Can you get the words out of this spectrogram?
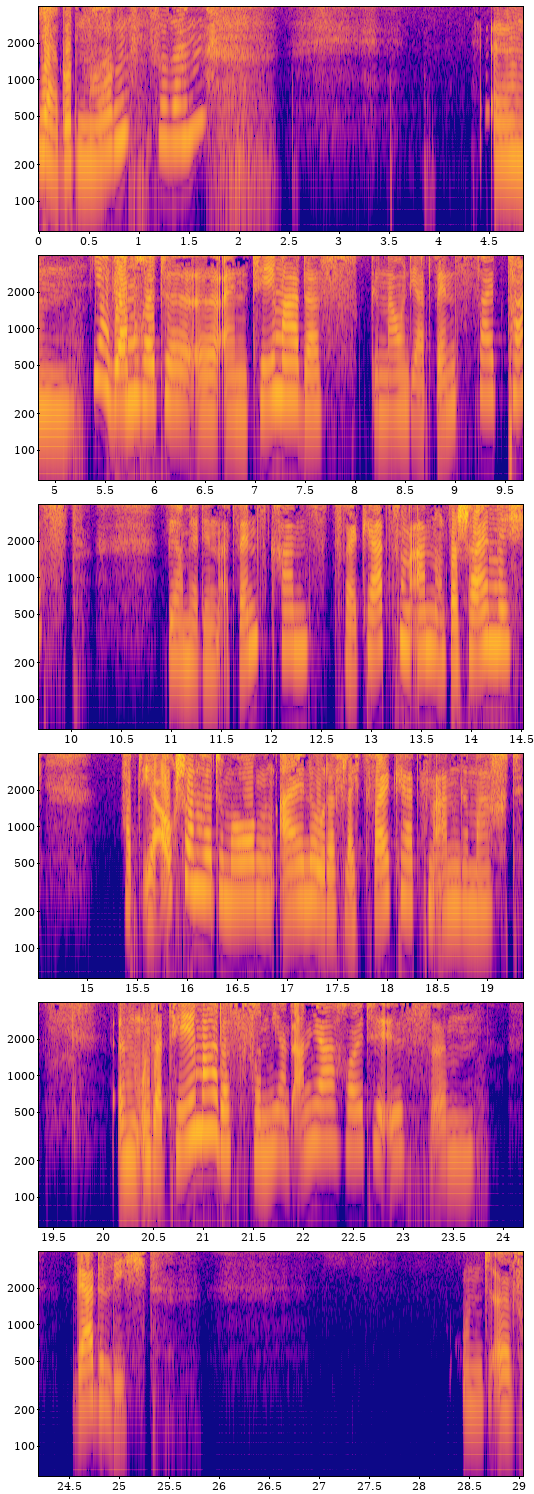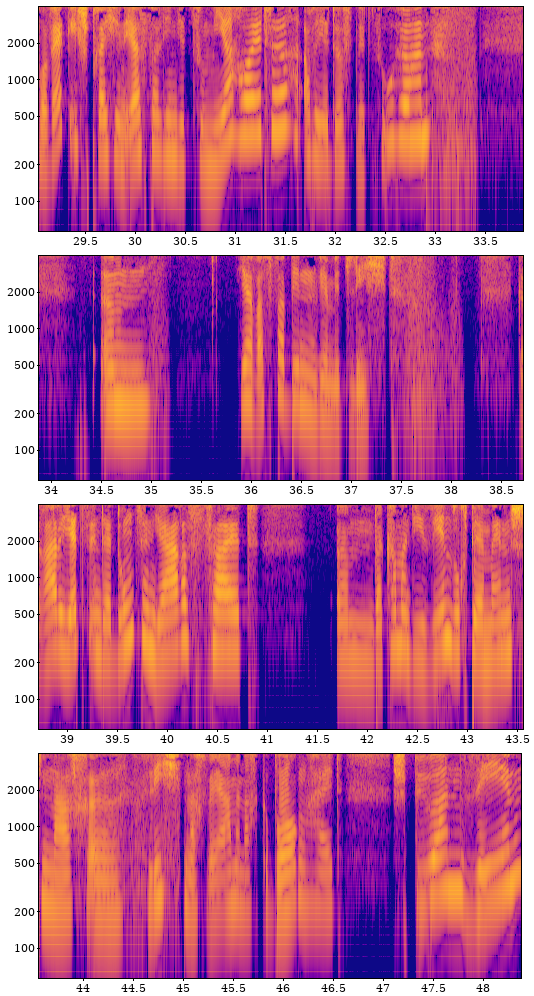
Ja, guten Morgen zusammen. Ähm, ja, wir haben heute äh, ein Thema, das genau in die Adventszeit passt. Wir haben ja den Adventskranz, zwei Kerzen an und wahrscheinlich habt ihr auch schon heute Morgen eine oder vielleicht zwei Kerzen angemacht. Ähm, unser Thema, das von mir und Anja heute ist, ähm, werde Licht. Und äh, vorweg, ich spreche in erster Linie zu mir heute, aber ihr dürft mir zuhören. Ähm, ja, was verbinden wir mit Licht? Gerade jetzt in der dunklen Jahreszeit, ähm, da kann man die Sehnsucht der Menschen nach äh, Licht, nach Wärme, nach Geborgenheit spüren, sehen.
